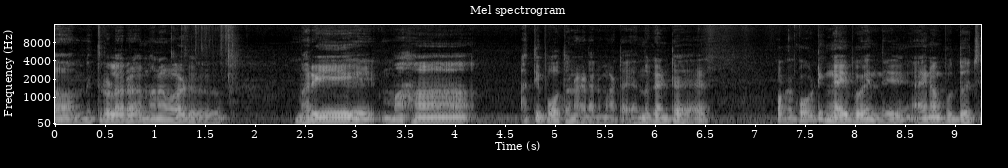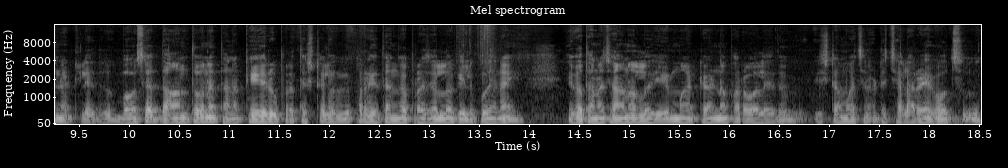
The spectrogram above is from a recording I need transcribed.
మిత్రులారా మనవాడు మరీ మహా అతిపోతున్నాడనమాట ఎందుకంటే ఒక కోటింగ్ అయిపోయింది అయినా బుద్ధి వచ్చినట్లేదు. బహుశా దాంతోనే తన పేరు ప్రతిష్టలు విపరీతంగా ప్రజల్లోకి వెళ్ళిపోయినాయి. ఇక తన ఛానల్లో ఏం మాట్లాడినా పర్వాలేదు. ఇష్టం వచ్చినట్టు చెలరేగవచ్చు.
